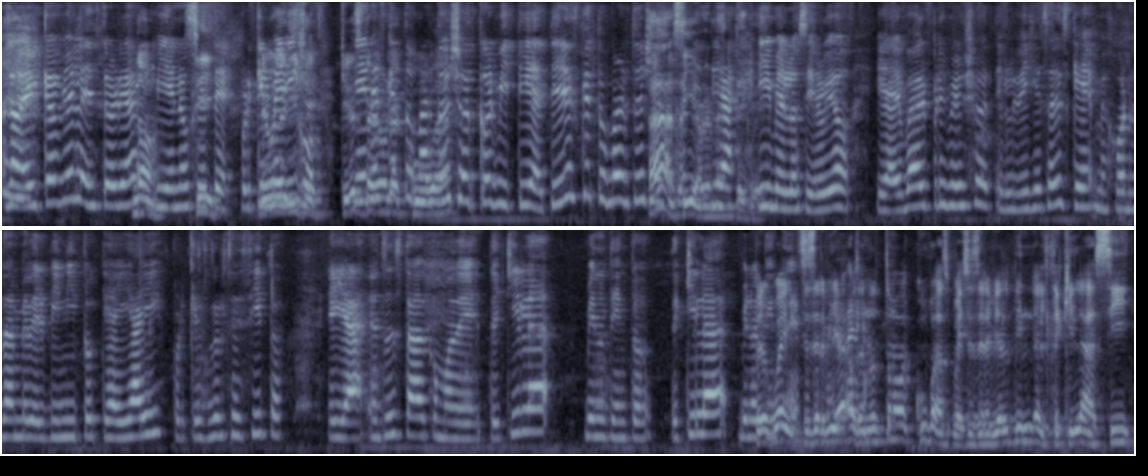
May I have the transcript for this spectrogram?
así. No, él cambia la historia No, bien sí. ojete. Porque Luego él me le dijo, dije, ¿quieres tienes que tomar cuba?" tu shot con mi tía. Tienes que tomar tu shot Ah, con sí, mi obviamente, tía. güey. Y me lo sirvió. Y ahí va el primer shot. Y le dije, ¿sabes qué? Mejor dame del vinito que hay ahí. Porque es dulcecito. Y ya, entonces estaba como de tequila, vino tinto. Tequila, vino Pero, tinto. güey, Ay, se servía, o sea, no tomaba cubas, güey. Se servía el, vin- el tequila así.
